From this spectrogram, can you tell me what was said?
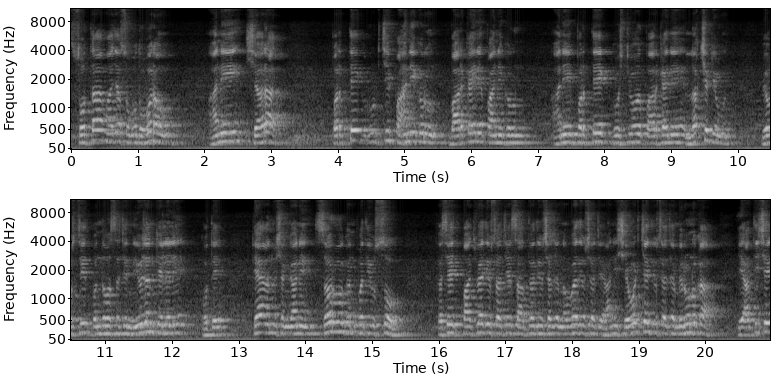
स्वतः माझ्यासोबत उभं राहून आणि शहरात प्रत्येक रूटची पाहणी करून बारकाईने पाहणी करून आणि प्रत्येक गोष्टीवर बारकाईने लक्ष ठेवून व्यवस्थित बंदोबस्ताचे नियोजन केलेले होते. त्या अनुषंगाने सर्व गणपती उत्सव तसेच पाचव्या दिवसाचे सातव्या दिवसाचे नवव्या दिवसाचे आणि शेवटच्या दिवसाच्या मिरवणुका हे अतिशय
